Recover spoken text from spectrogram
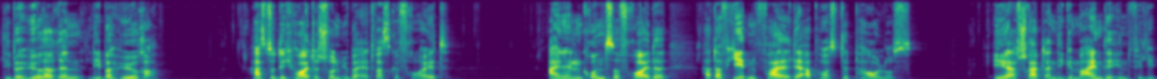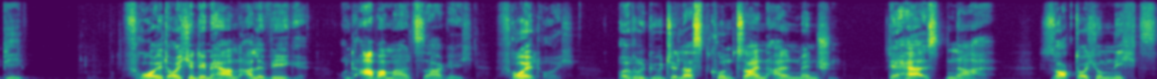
Liebe Hörerin, lieber Hörer, hast du dich heute schon über etwas gefreut? Einen Grund zur Freude hat auf jeden Fall der Apostel Paulus. Er schreibt an die Gemeinde in Philippi Freut euch in dem Herrn alle Wege, und abermals sage ich, freut euch, eure Güte lasst kund sein allen Menschen. Der Herr ist nahe. Sorgt euch um nichts,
